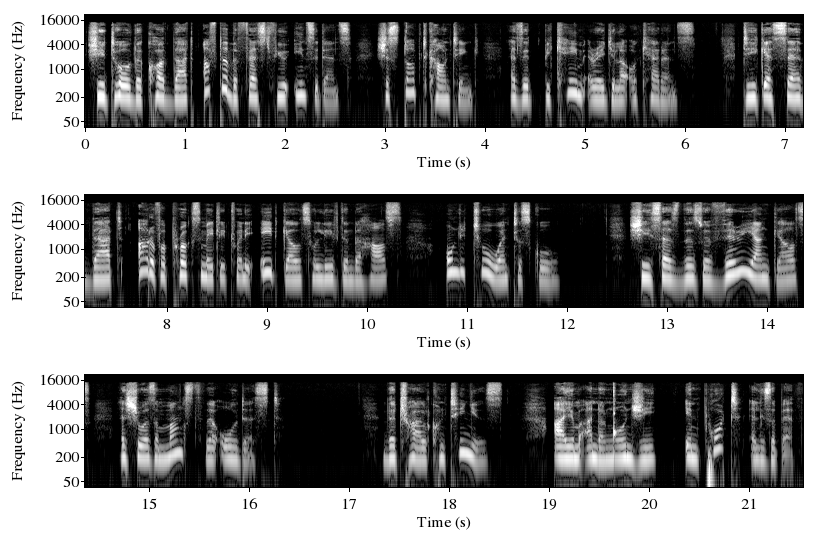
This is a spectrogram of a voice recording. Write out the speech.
She told the court that after the first few incidents, she stopped counting as it became a regular occurrence. Dike said that out of approximately 28 girls who lived in the house, only two went to school. She says these were very young girls as she was amongst the oldest. The trial continues. I am Andangonji in Port Elizabeth.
